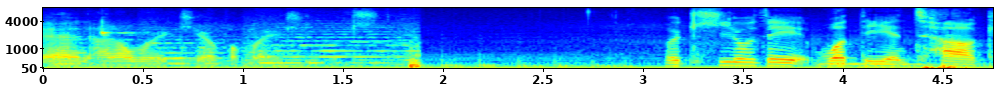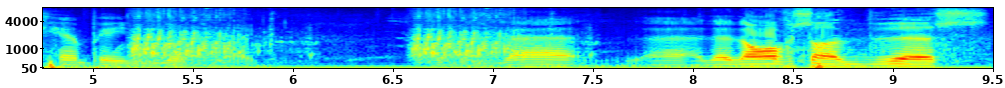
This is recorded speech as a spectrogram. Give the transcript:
And I don't really care about my achievements. Let's see what the what the entire campaign looked like. That, that, then all of a sudden this.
